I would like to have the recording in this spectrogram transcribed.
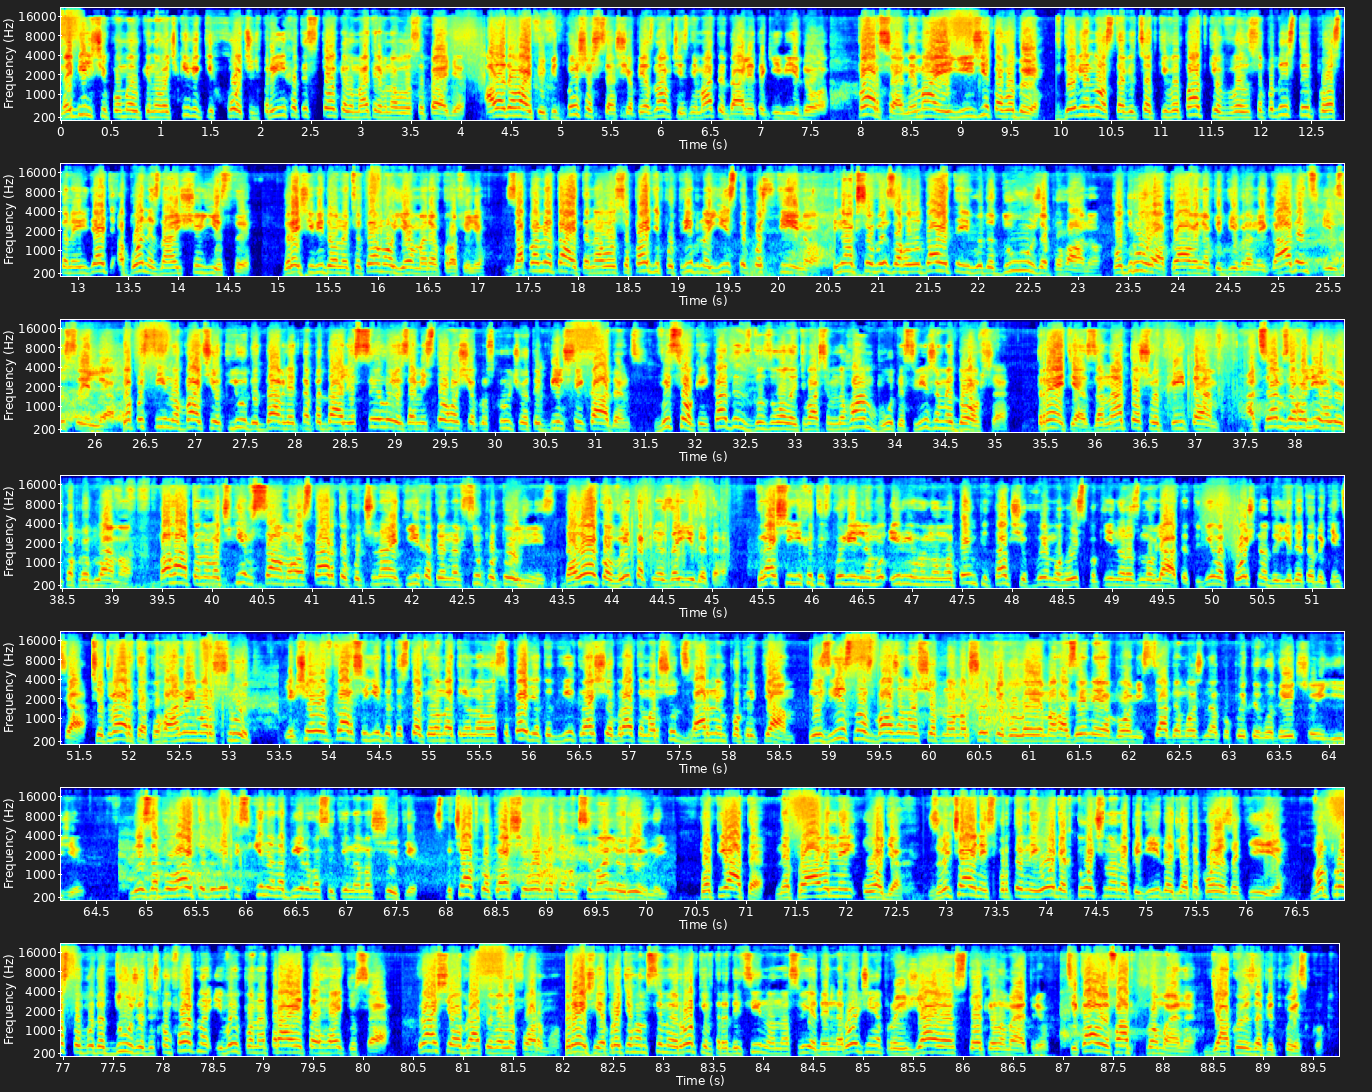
Найбільші помилки новачків, які хочуть приїхати 100 кілометрів на велосипеді. Але давай ти підпишешся, щоб я знав, чи знімати далі такі відео. Перше, немає їжі та води. В 90% випадків велосипедисти просто не їдять або не знають, що їсти. До речі, відео на цю тему є в мене в профілі. Запам'ятайте, на велосипеді потрібно їсти постійно, інакше ви заголодаєте і буде дуже погано. По-друге, правильно підібраний каденс і зусилля. Я постійно бачу, як люди давлять на педалі силою замість того, щоб розкручувати більший каденс. Високий каденс дозволить вашим ногам бути свіжими довше. Третє занадто швидкий темп. А це взагалі велика проблема. Багато новачків з самого старту починають їхати на всю потужність. Далеко ви так не заїдете. Краще їхати в повільному і рівному темпі, так щоб ви могли спокійно розмовляти. Тоді ви точно доїдете до кінця. Четверте поганий маршрут. Якщо ви вперше їдете 100 км на велосипеді, то тоді краще обрати маршрут з гарним покриттям. Ну і звісно ж бажано, щоб на маршруті були магазини або місця, де можна купити води чи їжі. Не забувайте дивитись і на набір висоті на маршруті. Спочатку краще вибрати максимально рівний. По п'яте, неправильний одяг. Звичайний спортивний одяг точно не підійде для такої затії. Вам просто буде дуже дискомфортно і ви понатраєте геть усе. Краще обрати велоформу. До речі, я протягом 7 років традиційно на свій день народження проїжджаю 100 кілометрів. Цікавий факт про мене. Дякую за підписку.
